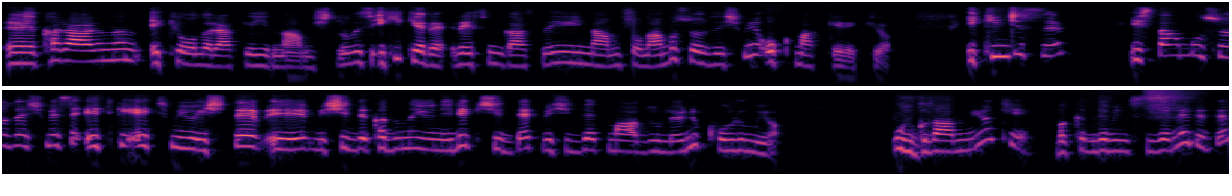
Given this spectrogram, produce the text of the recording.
e, kararının eki olarak yayınlanmıştır. Dolayısıyla iki kere resmi gazetede yayınlanmış olan bu sözleşmeyi okumak gerekiyor. İkincisi İstanbul Sözleşmesi etki etmiyor işte e, şiddet kadına yönelik şiddet ve şiddet mağdurlarını korumuyor. Uygulanmıyor ki. Bakın demin size ne dedim?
